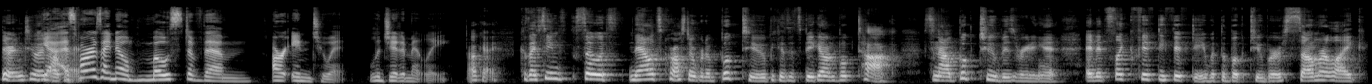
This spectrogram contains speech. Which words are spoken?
They're into it. Yeah, Okay. as far as I know, most of them are into it legitimately. Okay. Because I've seen, so it's, now it's crossed over to BookTube because it's big on BookTok. So now BookTube is reading it and it's like 50-50 with the BookTubers. Some are like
